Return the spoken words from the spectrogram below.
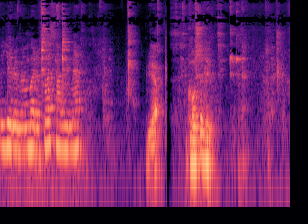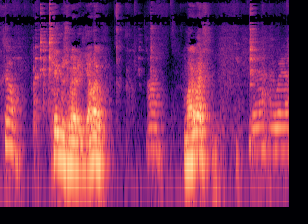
do you remember the first time we met? Yeah. Of course I do. So, Kim was wearing yellow. Am I right? yeah, I wear,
